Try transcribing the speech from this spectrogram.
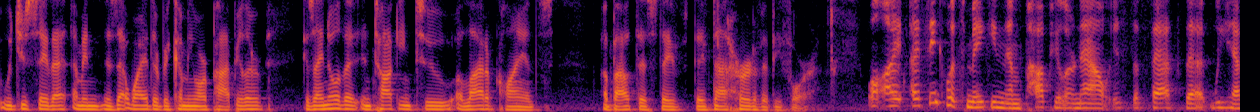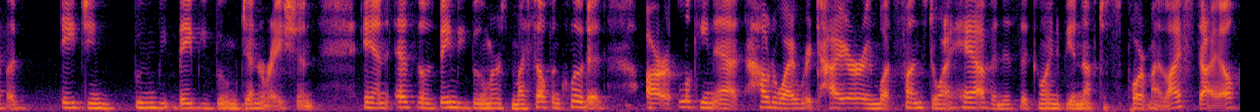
would you say that? I mean, is that why they're becoming more popular? Because I know that in talking to a lot of clients about this, they've they've not heard of it before. Well, I, I think what's making them popular now is the fact that we have a aging boom, baby boom generation. And as those baby boomers, myself included, are looking at how do I retire and what funds do I have and is it going to be enough to support my lifestyle,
